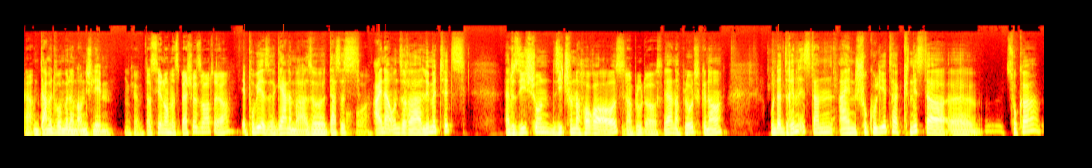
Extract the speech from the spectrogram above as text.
Ja. Und damit wollen wir dann auch nicht leben. Okay. Das ist hier noch eine Special-Sorte, ja? Ich probiere es gerne mal. Also, das ist oh, einer unserer Limiteds. Ja, du siehst schon, sieht schon nach Horror aus. Sieht nach Blut aus. Ja, nach Blut, genau. Und da drin ist dann ein schokolierter Knisterzucker, äh,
